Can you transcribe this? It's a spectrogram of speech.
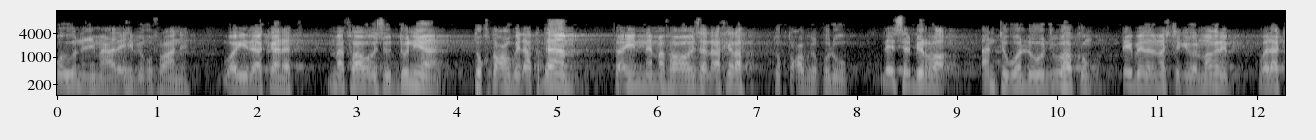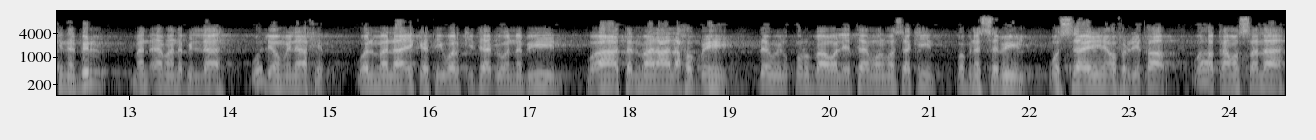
وينعم عليه بغفرانه. وإذا كانت مفاوز الدنيا تقطع بالأقدام فإن مفاوز الآخرة تقطع بالقلوب. ليس البر أن تولوا وجوهكم قبل المشرق والمغرب ولكن البر من آمن بالله واليوم الآخر والملائكة والكتاب والنبيين وآتى المال على حبه ذوي القربى واليتامى والمساكين وابن السبيل والسائلين وفي الرقاب وأقام الصلاة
